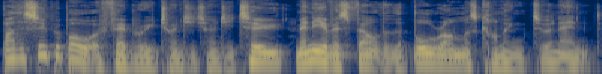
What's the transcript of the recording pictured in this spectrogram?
By the Super Bowl of February 2022, many of us felt that the bull run was coming to an end.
